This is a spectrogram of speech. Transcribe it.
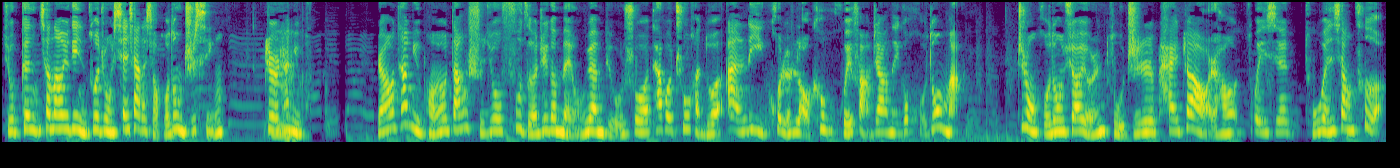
就跟相当于给你做这种线下的小活动执行，这是他女朋友。然后他女朋友当时就负责这个美容院，比如说他会出很多案例或者是老客户回访这样的一个活动嘛。这种活动需要有人组织拍照，然后做一些图文相册。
